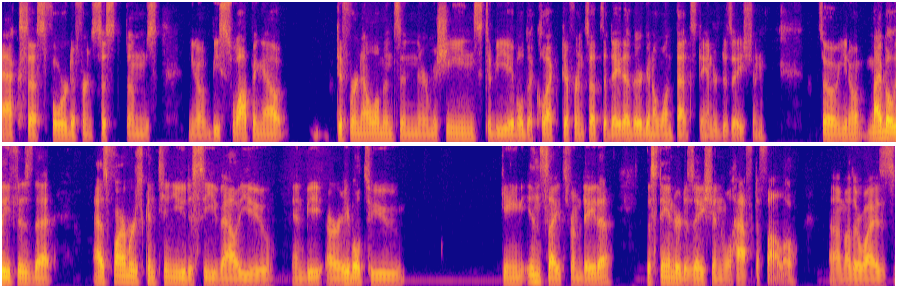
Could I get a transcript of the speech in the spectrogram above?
access four different systems, you know, be swapping out different elements in their machines to be able to collect different sets of data. They're going to want that standardization. So, you know, my belief is that as farmers continue to see value and be are able to gain insights from data, the standardization will have to follow. Um, otherwise,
